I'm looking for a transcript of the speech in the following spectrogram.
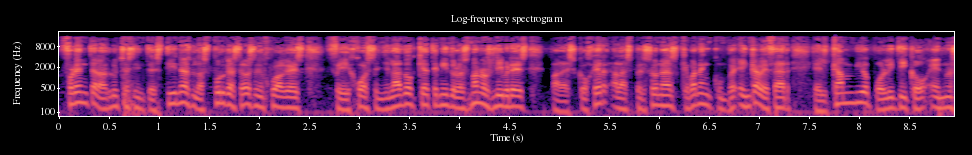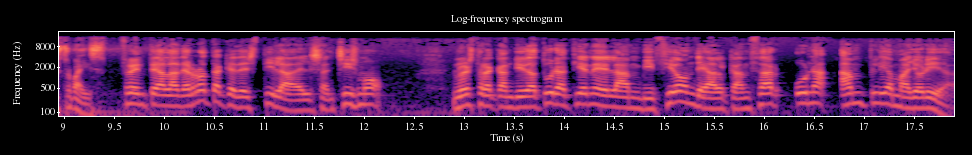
Frente a las luchas intestinas, las purgas y los enjuagues, Feijóo ha señalado que ha tenido las manos libres para escoger a las personas que van a encabezar el cambio político en nuestro país. Frente a la derrota que destila el sanchismo, nuestra candidatura tiene la ambición de alcanzar una amplia mayoría.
